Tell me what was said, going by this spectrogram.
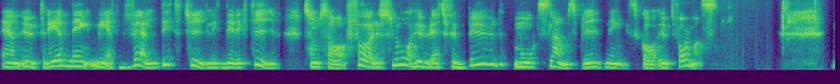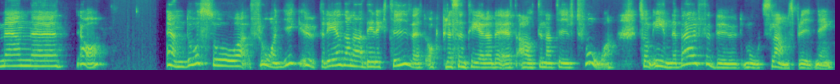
en utredning med ett väldigt tydligt direktiv som sa föreslå hur ett förbud mot slamspridning ska utformas. Men eh, ja, Ändå så frångick utredarna direktivet och presenterade ett alternativ 2 som innebär förbud mot slamspridning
